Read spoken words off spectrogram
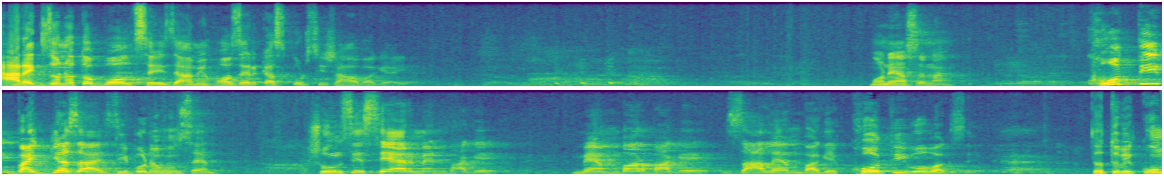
আরেকজনে তো বলছে যে, আমি হজের কাজ করছি শাহবাগে আইয়া। মনে আছে না? ক্ষতি বাইজ্ঞা যায়, জীবনে শুনছেন? শুনছি চেয়ারম্যান ভাগে, মেম্বার ভাগে, জালেম ভাগে খতিবও ভাগছে। তো তুমি কোন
